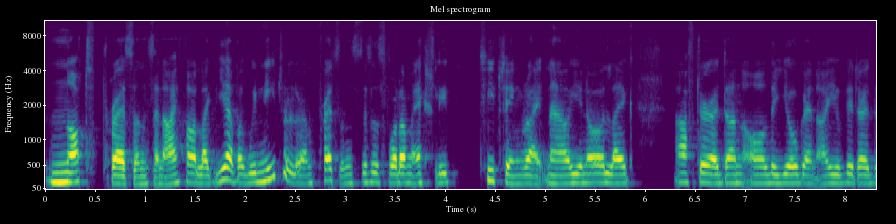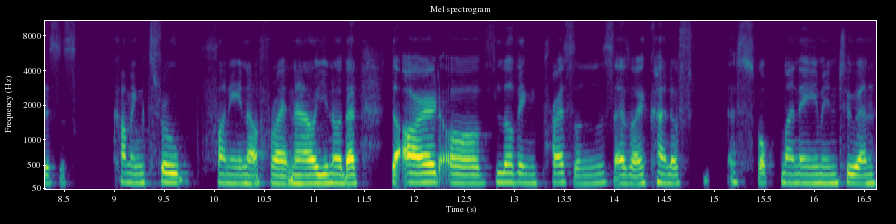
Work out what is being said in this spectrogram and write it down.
not presence. And I thought, like, yeah, but we need to learn presence. This is what I'm actually teaching right now. You know, like after I've done all the yoga and Ayurveda, this is coming through funny enough right now you know that the art of loving presence as i kind of swapped my name into and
